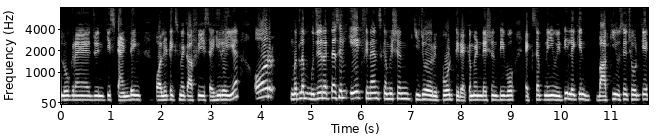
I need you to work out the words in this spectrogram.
लोग रहे हैं जो इनकी स्टैंडिंग पॉलिटिक्स में काफ़ी सही रही है। और मतलब मुझे लगता है सिर्फ़ एक फिनेंस कमीशन की जो रिपोर्ट थी रिकमेंडेशन थी, वो एक्सेप्ट नहीं हुई थी, लेकिन बाकी उसे छोड़ के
